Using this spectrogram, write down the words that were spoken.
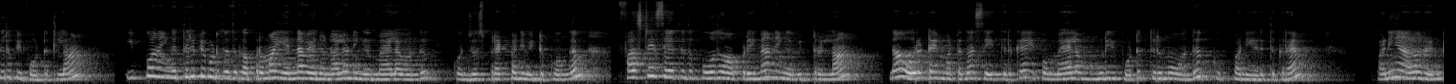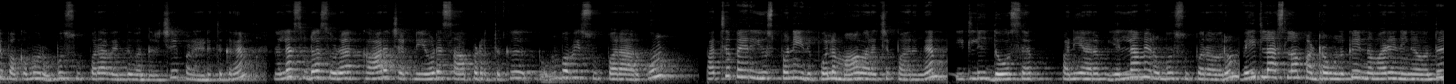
திருப்பி போட்டுக்கலாம். இப்போ நீங்கள் திருப்பி கொடுத்ததுக்கப்புறமா என்ன வேணும்னாலும் நீங்கள் மேலே வந்து கொஞ்சம் ஸ்ப்ரெட் பண்ணி விட்டுக்கோங்க. ஃபஸ்ட்டே சேர்த்தது போதும் அப்படின்னா நீங்கள் விட்டுடலாம் நான் ஒரு டைம் மட்டும்தான் சேர்த்துருக்கேன். இப்போ மேலே மூடி போட்டு திரும்ப வந்து குக் பண்ணி எடுத்துக்கிறேன். பணியாரம் ரெண்டு பக்கமும் ரொம்ப சூப்பராக வெந்து வந்துருச்சு. இப்போ நான் எடுத்துக்கிறேன். நல்லா சுட சுட கார சட்னியோட சாப்பிட்றதுக்கு ரொம்பவே சூப்பராக இருக்கும். பச்சை பயிறு யூஸ் பண்ணி இது போல் மாவு அரைச்சி பாருங்கள் இட்லி தோசை பணியாரம் எல்லாமே ரொம்ப சூப்பராக வரும். வெயிட் லாஸ்லாம் பண்ணுறவங்களுக்கு இந்த மாதிரி நீங்கள் வந்து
